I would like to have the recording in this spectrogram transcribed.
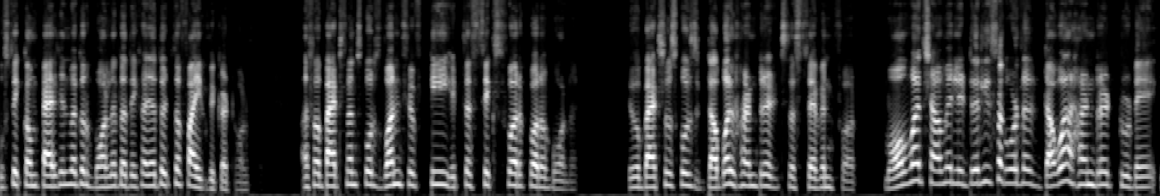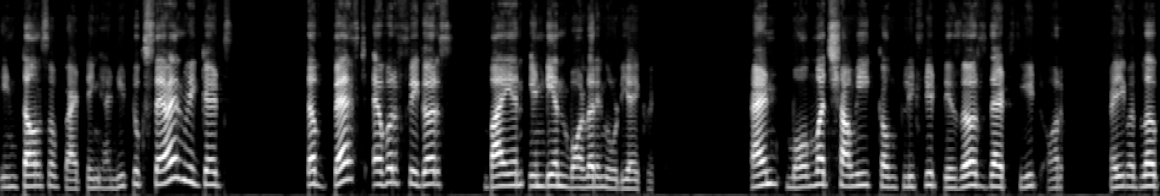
उससे कंपैरिजन में अगर बॉलर का देखा जाए तो it's a five wicket also a batsman scores 150 it's a 6 for for a bowler if a batsman scores double 100 it's a 7 for Mohammad Shami literally scored a double 100 today in terms of batting and he took 7 wickets, the best ever figures by an Indian bowler in ODI cricket. And Mohammad Shami completely deserves that feat और भाई मतलब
